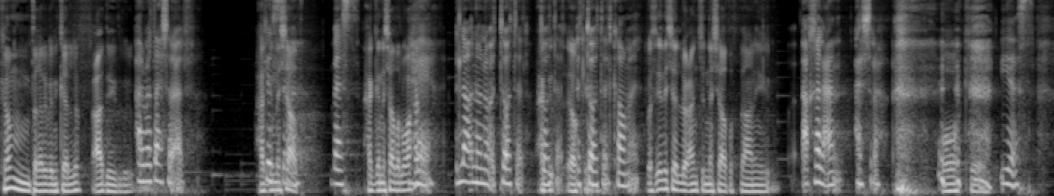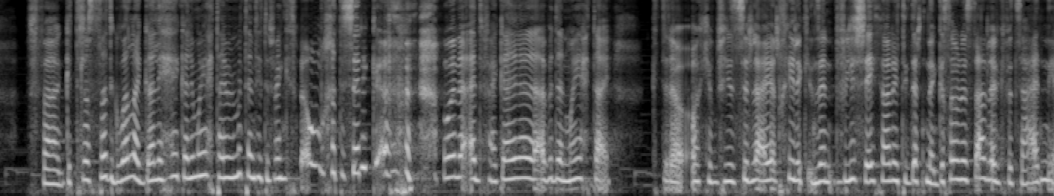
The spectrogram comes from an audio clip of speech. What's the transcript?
كم تقريبا يكلف؟ عادي تقول. 14000 حق النشاط. بس. حق النشاط الواحد؟ هي لا no no ال total ال total okay. ال total كامل. بس إذا شلوا عنك النشاط الثاني؟ أقل عن عشرة. okay. yes فقلت له الصدق والله؟ قال لي هي قال لي ما يحتاج من متى أنت تدفعين؟ قلت له أول ما أخذت الشركة. وأنا أدفع. قال لي لا لا ابدا ما يحتاج. قلت له okay please شيله عيل دخيلك زين في شيء ثاني تقدر تنقصه من السعر لأنك بتساعدني.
